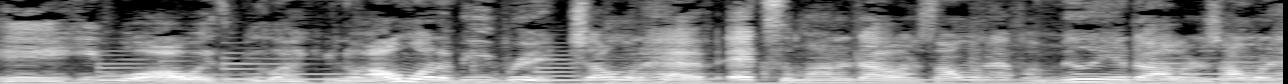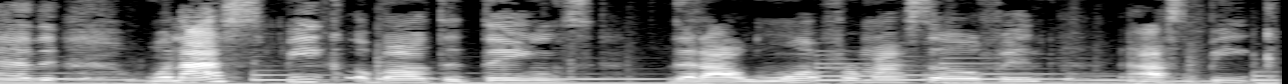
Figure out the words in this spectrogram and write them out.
And he will always be like, you know, I want to be rich. I want to have X amount of dollars. I want to have a million dollars. I want to have it. When I speak about the things that I want for myself and I speak,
